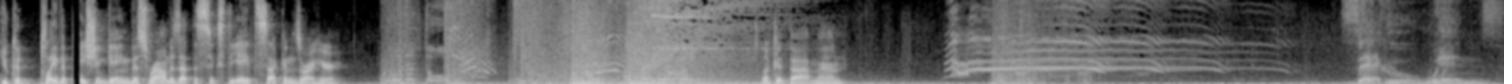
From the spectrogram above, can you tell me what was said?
You could play the patient game. This round is at the 68th seconds right here. Look at that, man. Zeku wins.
